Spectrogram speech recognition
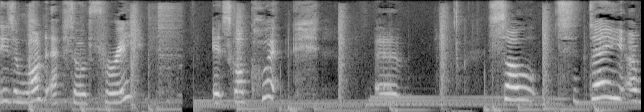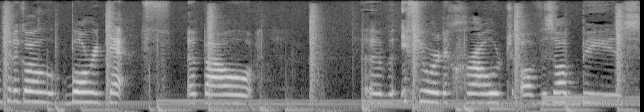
season one, episode three. It's gone quick. Um, so today I'm gonna go more in depth about um, if you're in a crowd of zombies.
